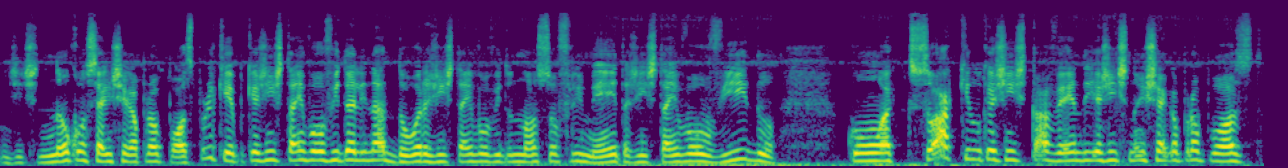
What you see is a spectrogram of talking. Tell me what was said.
A gente não consegue chegar a propósito. Por quê? Porque a gente está envolvido ali na dor, a gente está envolvido no nosso sofrimento, a gente está envolvido com só aquilo que a gente está vendo e a gente não enxerga a propósito.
